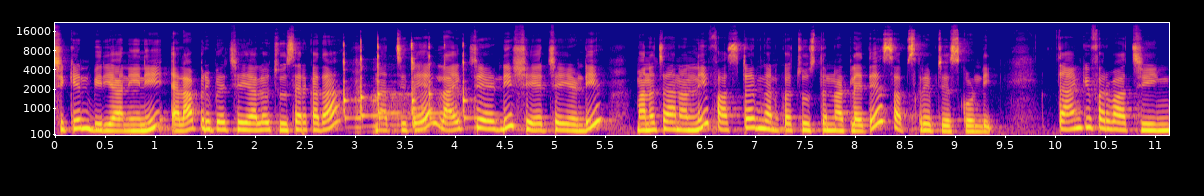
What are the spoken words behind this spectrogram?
చికెన్ బిర్యానీని ఎలా ప్రిపేర్ చేయాలో చూసారు కదా? నచ్చితే లైక్ చేయండి షేర్ చేయండి. మన ఛానల్ని ఫస్ట్ టైం కనుక చూస్తున్నట్లయితే సబ్స్క్రైబ్ చేసుకోండి. Thank you for watching.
